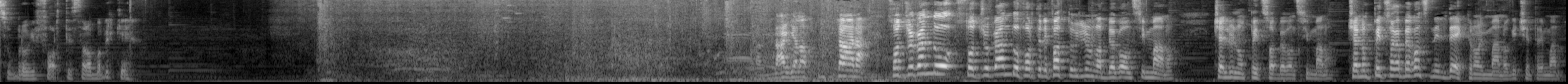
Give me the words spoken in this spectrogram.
Cazzo, bro, che forte sta roba, perché? Dai alla puttana! Sto giocando, sto giocando forte del fatto che lui non abbia cons in mano. Cioè, lui non penso abbia cons in mano. Cioè, non penso che abbia cons nel deck, no, in mano, che c'entra in mano.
